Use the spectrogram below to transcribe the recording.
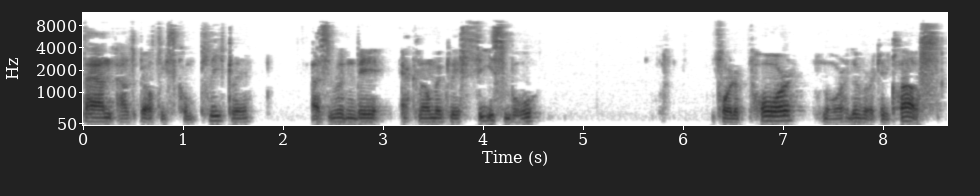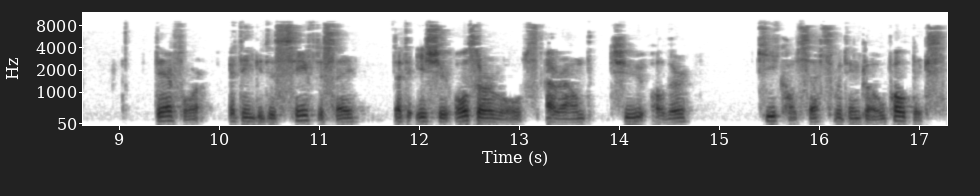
ban antibiotics completely, as it wouldn't be economically feasible for the poor nor the working class. Therefore, I think it is safe to say that the issue also revolves around two other key concepts within global politics.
